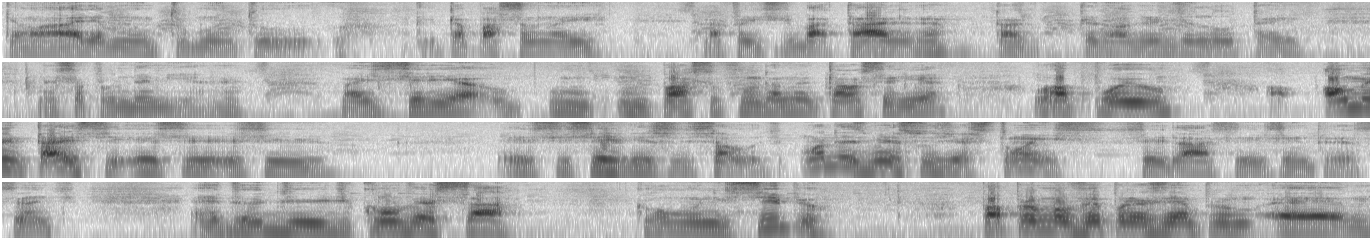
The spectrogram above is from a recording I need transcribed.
que é uma área muito, muito. que está passando aí na frente de batalha, né? Está tendo uma grande luta aí nessa pandemia, né? Mas seria um, um passo fundamental seria o apoio aumentar esse, esse, esse, esse serviço de saúde. Uma das minhas sugestões, sei lá se isso é interessante, é de, de, de conversar com o município para promover, por exemplo, é,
